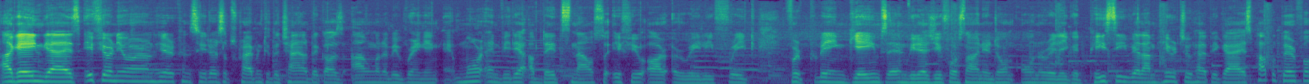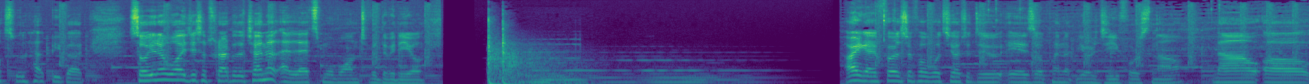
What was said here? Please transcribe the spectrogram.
Again guys, if you're new around here, consider subscribing to the channel because I'm gonna be bringing more Nvidia updates now. So if you are a really freak for playing games at Nvidia GeForce Now and you don't own a really good PC, well I'm here to help you guys. Papa BareFox will help you guys. So you know what, just subscribe to the channel and let's move on to with the video. Alright guys, first of all what you have to do is open up your GeForce Now. Now uh,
